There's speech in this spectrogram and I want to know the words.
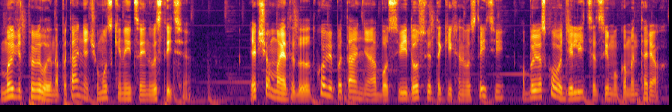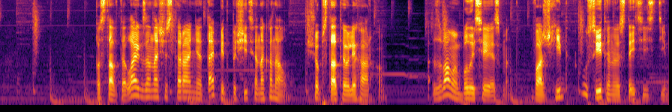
Ми відповіли на питання, чому скіни це інвестиція. Якщо маєте додаткові питання або свій досвід таких інвестицій, обов'язково діліться цим у коментарях. Поставте лайк за наші старання та підпишіться на канал, щоб стати олігархом. З вами були CSMent, ваш гід у світ інвестицій Steam.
